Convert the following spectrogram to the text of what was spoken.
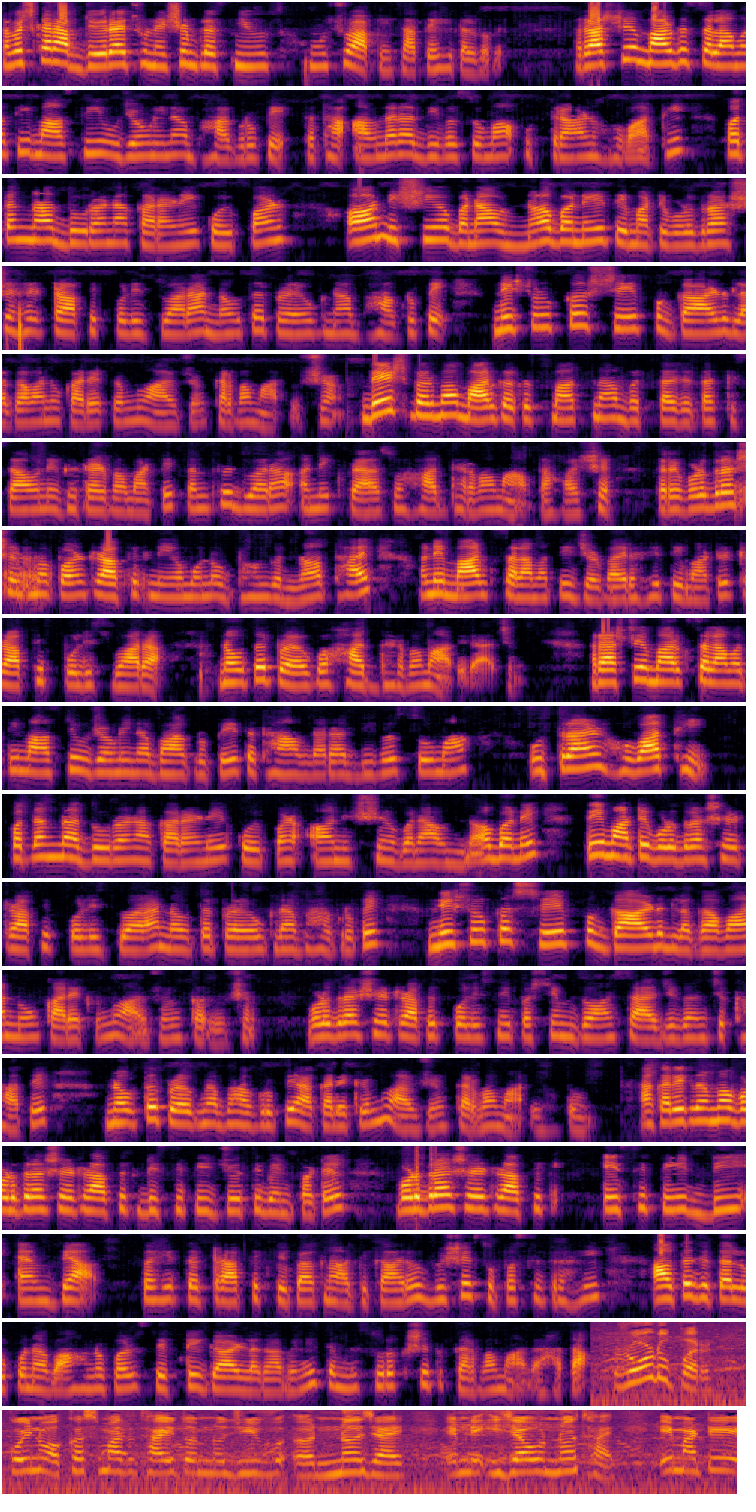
નમસ્કાર, આપ જોઈ રહ્યા છો નેશન પ્લસ ન્યૂઝ. હું છું આપની સાથે હિતલ ભગત. રાષ્ટ્રીય માર્ગ સલામતી માસની ઉજવણીના ભાગરૂપે તથા આવનારા દિવસોમાં ઉત્તરાયણ હોવાથી પતંગના દોરાના કારણે કોઈ પણ અનિશ્ચય બનાવ ન બને તે માટે વડોદરા શહેર ટ્રાફિક પોલીસ દ્વારા નવતર પ્રયોગના ભાગરૂપે નિઃશુલ્ક સેફ ગાર્ડ લગાવવાનો કાર્યક્રમનું આયોજન કરવામાં આવ્યું છે. દેશભરમાં માર્ગ અકસ્માતના વધતા જતા કિસ્સાઓને ઘટાડવા માટે તંત્ર દ્વારા અનેક પ્રયાસો હાથ ધરવામાં આવતા હોય છે. ત્યારે વડોદરા શહેરમાં પણ ટ્રાફિક નિયમોનો ભંગ ન થાય અને માર્ગ સલામતી જળવાઈ રહે તે માટે ટ્રાફિક પોલીસ દ્વારા નવતર પ્રયોગો હાથ ધરવામાં આવી રહ્યા છે. રાષ્ટ્રીય માર્ગ સલામતી માસની ઉજવણીના ભાગરૂપે તથા આવનારા દિવસોમાં ઉત્તરાયણ હોવાથી પતંગના દોરાના કારણે કોઈ પણ અનિશ્ચિય બનાવ ન બને તે માટે વડોદરા શહેર ટ્રાફિક પોલીસ દ્વારા નવતર પ્રયોગના ભાગરૂપે નિઃશુલ્ક સેફ ગાર્ડ લગાવવાનો કાર્યક્રમનું આયોજન કર્યું છે. વડોદરા શહેર ટ્રાફિક પોલીસની પશ્ચિમ ઝોન સાયાજીગંજ ખાતે નવતર પ્રયોગના ભાગરૂપે આ કાર્યક્રમનું આયોજન કરવામાં આવ્યું હતું. આ કાર્યક્રમમાં વડોદરા શહેર ટ્રાફિક ડીસીપી જ્યોતિબેન પટેલ, વડોદરા શહેર traffic ACP D M Vyas સહિત ટ્રાફિક વિભાગના અધિકારીઓ વિશેષ ઉપસ્થિત રહી આવતા જતા લોકોના વાહનો પર સેફટી ગાર્ડ લગાવીને તેમને સુરક્ષિત કરવામાં આવ્યા હતા. રોડ ઉપર કોઈનો અકસ્માત થાય તો એમનો જીવ ન જાય, એમને ઈજાઓ ન થાય, એ માટે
